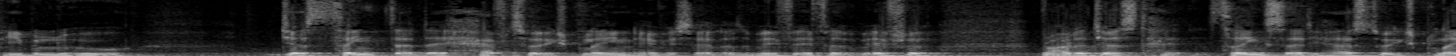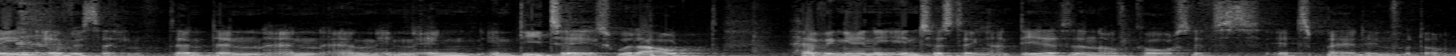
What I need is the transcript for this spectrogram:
people who just think that they have to explain everything. If if if a writer just ha- thinks that he has to explain everything, then then and and in, in, in details without having any interesting ideas, then of course it's it's bad infodump.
